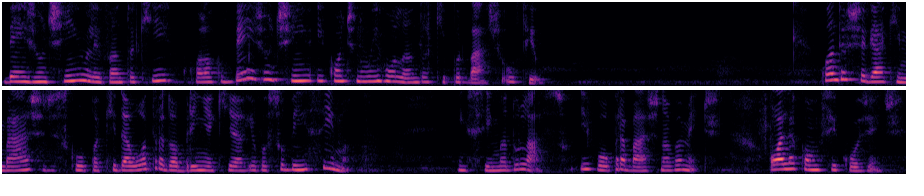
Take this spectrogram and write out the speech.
Bem juntinho, levanto aqui, coloco bem juntinho e continuo enrolando aqui por baixo o fio. Quando eu chegar aqui embaixo, desculpa, aqui da outra dobrinha aqui, ó, eu vou subir em cima. Em cima do laço. E vou pra baixo novamente. Olha como ficou, gente.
